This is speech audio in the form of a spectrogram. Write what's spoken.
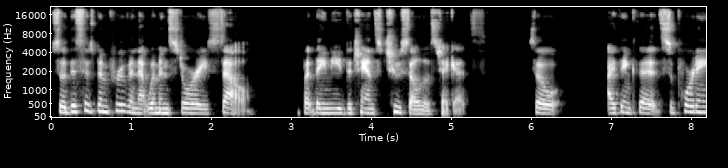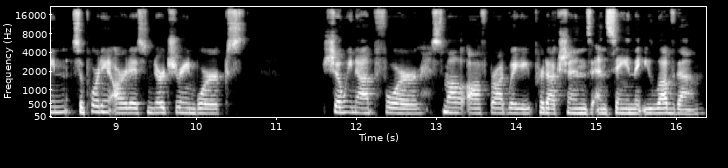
So this has been proven that women's stories sell, but they need the chance to sell those tickets. So I think that supporting supporting artists, nurturing works, showing up for small off-Broadway productions and saying that you love them,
